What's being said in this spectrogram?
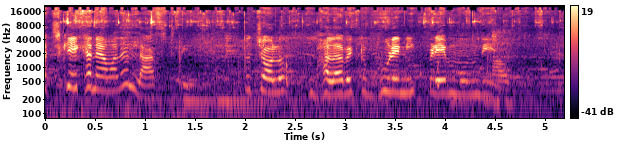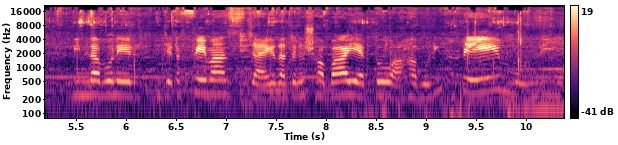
আজকে এখানে আমাদের লাস্ট দিন। তো চলো, ভালোভাবে একটু ঘুরে নিই প্রেম মন্দির। বৃন্দাবনের যেটা ফেমাস জায়গা, তার জন্য সবাই এত আহামরি। প্রেম মন্দির।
